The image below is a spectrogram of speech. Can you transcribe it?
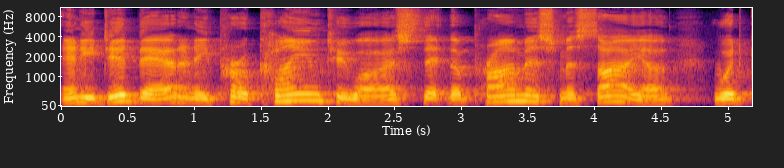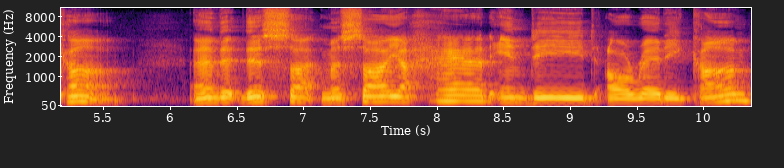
And he did that, and he proclaimed to us that the promised Messiah would come, and that this Messiah had indeed already come,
